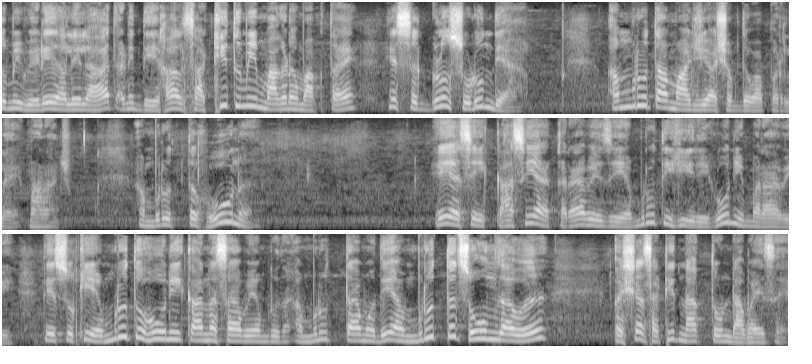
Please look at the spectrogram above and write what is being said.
तुम्ही वेडे झालेला आहात आणि देहासाठी तुम्ही मागणं मागताय हे सगळं सोडून द्या. अमृता माझी हा शब्द वापरला आहे महाराज. अमृत होऊन. हे असे कासिया करावे जे अमृत ही रेगोनी मरावे. ते सुखी अमृत होऊन का नसावे अमृत? अमृतामध्ये अमृतच होऊन जावं. कशासाठी नाकतोंड दाबायचं आहे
